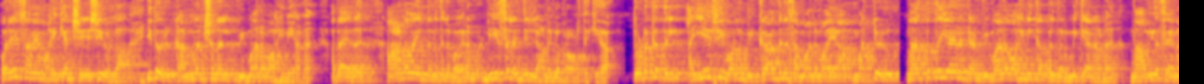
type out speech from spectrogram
ഒരേ സമയം വഹിക്കാൻ ശേഷിയുള്ള ഇതൊരു കൺവെൻഷണൽ വിമാനവാഹിനിയാണ്. അതായത് ആണവ ഇന്ധനത്തിന് പകരം ഡീസൽ എഞ്ചിനിലാണ് ഇവ പ്രവർത്തിക്കുക. തുടക്കത്തിൽ ഐ എ സി വൺ വിക്രാന്തിന് സമാനമായ മറ്റൊരു നാൽപ്പത്തയ്യായിരം ടൺ വിമാനവാഹിനി കപ്പൽ നിർമ്മിക്കാനാണ് നാവികസേന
